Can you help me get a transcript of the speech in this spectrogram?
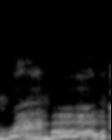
Rainbow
